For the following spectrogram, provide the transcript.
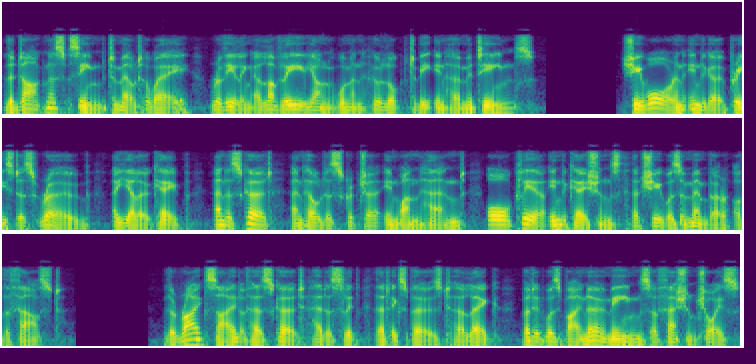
The darkness seemed to melt away, revealing a lovely young woman who looked to be in her mid-teens. She wore an indigo priestess robe, a yellow cape, and a skirt, and held a scripture in one hand, all clear indications that she was a member of the Faust. The right side of her skirt had a slit that exposed her leg, but it was by no means a fashion choice,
